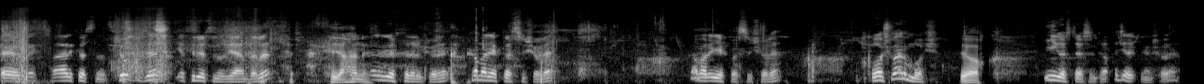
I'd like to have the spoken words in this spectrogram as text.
Evet harikasınız. Çok güzel getiriyorsunuz yani dalı. yani Şöyle gösterelim şöyle. Kamera yaklaşsın şöyle. Kamera yaklaşsın şöyle. Boş var mı boş? yok. İyi göstersin. Acele etmeyin şöyle.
